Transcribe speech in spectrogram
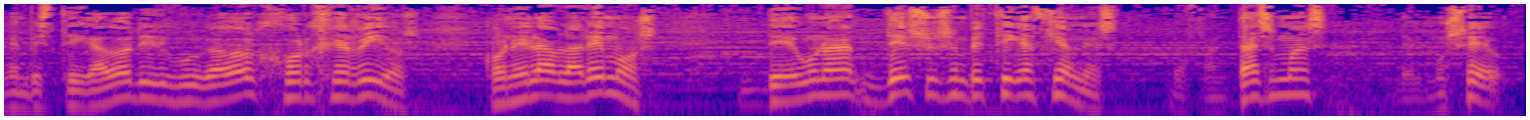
el investigador y divulgador Jorge Ríos. Con él hablaremos de una de sus investigaciones, los fantasmas del museo.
